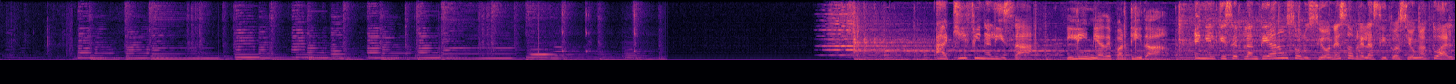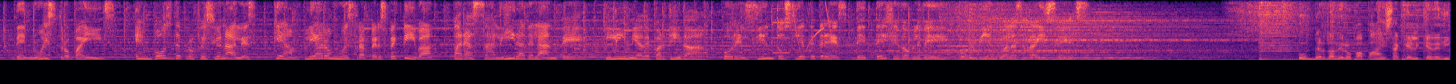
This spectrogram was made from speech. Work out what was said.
Aquí finaliza Línea de Partida en el que se plantearon soluciones sobre la situación actual de nuestro país, en voz de profesionales que ampliaron nuestra perspectiva para salir adelante. Línea de partida por el 1073 de TGW, volviendo a las raíces. Un verdadero papá es aquel que dedica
